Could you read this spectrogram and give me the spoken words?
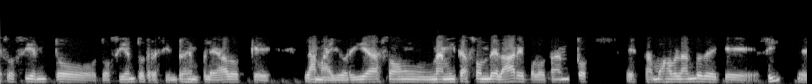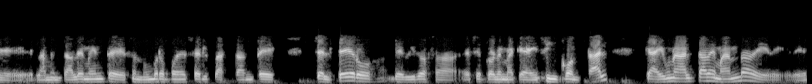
esos 100, 200, 300 empleados que la mayoría son, una mitad son del área, por lo tanto, estamos hablando de que sí, eh, lamentablemente esos números pueden ser bastante certeros debido a ese problema que hay, sin contar que hay una alta demanda de, de,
